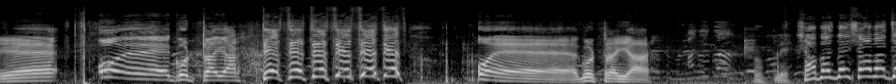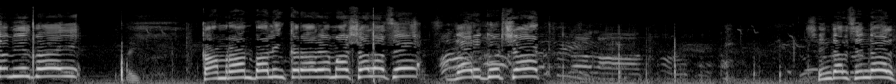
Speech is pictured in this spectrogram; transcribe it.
ये ओए गुड ट्राई यार। तेज तेज तेज तेज तेज तेज। ओए गुड ट्राई यार। प्ले शाबाश भाई शाबाश जमील भाई। कामरान बॉलिंग करा रहे हैं माशाल्लाह से। Very good shot single single.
